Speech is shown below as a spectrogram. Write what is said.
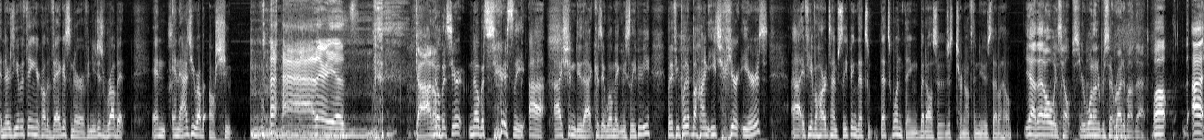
And there's you have a thing here called the vagus nerve, and you just rub it, and and as you rub it, oh shoot, there he is. Got him. no, but ser- no, but seriously, uh, I shouldn't do that because it will make me sleepy. But if you put it behind each of your ears, uh, if you have a hard time sleeping, that's that's one thing. But also just turn off the news. That'll help. yeah, that always helps. You're 100 percent right about that. Well, I,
